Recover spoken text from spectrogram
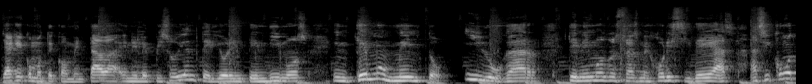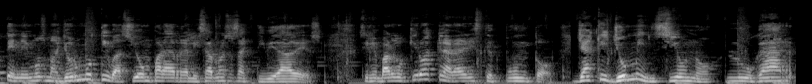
ya que como te comentaba en el episodio anterior entendimos en qué momento y lugar tenemos nuestras mejores ideas, así como tenemos mayor motivación para realizar nuestras actividades. Sin embargo, quiero aclarar este punto, ya que yo menciono lugar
